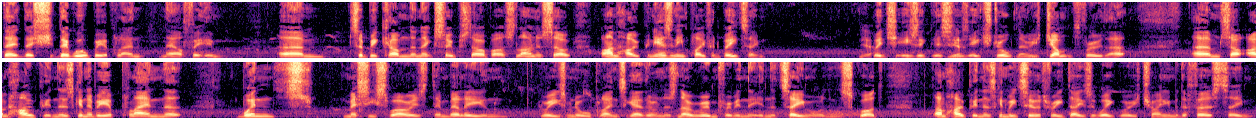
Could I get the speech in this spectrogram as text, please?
there, there, sh- there will be a plan now for him um, to become the next superstar of Barcelona. So I'm hoping he hasn't even played for the B team. yeah. which is, is, is Yeah. extraordinary. He's jumped through that. Um, so I'm hoping there's going to be a plan that when Messi, Suarez, Dembele, and Griezmann are all playing together, and there's no room for him in the in the team or in the squad, I'm hoping there's going to be two or three days a week where he's training with the first team.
